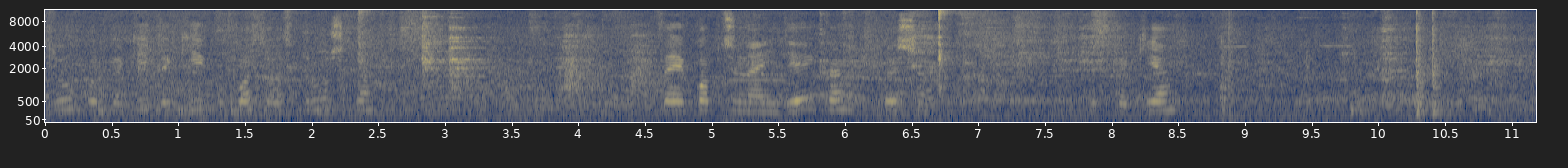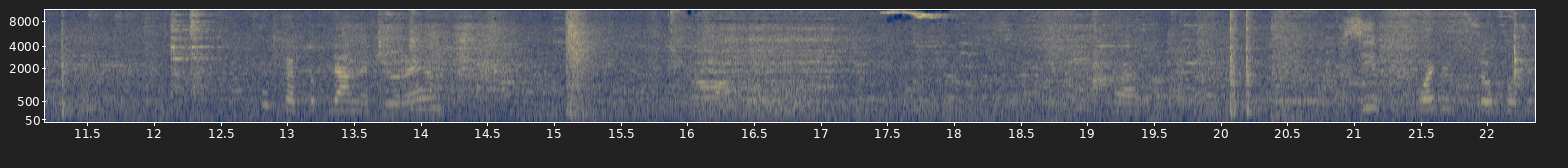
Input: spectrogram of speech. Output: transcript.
цукор, такі-такі, кокосова стружка. Це є копчена індейка, пише. Ось таке. Тут картопляне пюре. Так. Всі підходять, що хочуть,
